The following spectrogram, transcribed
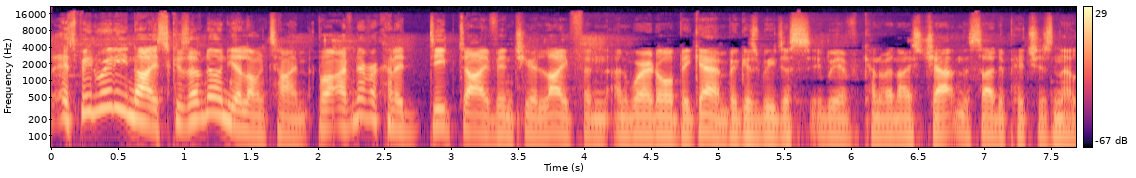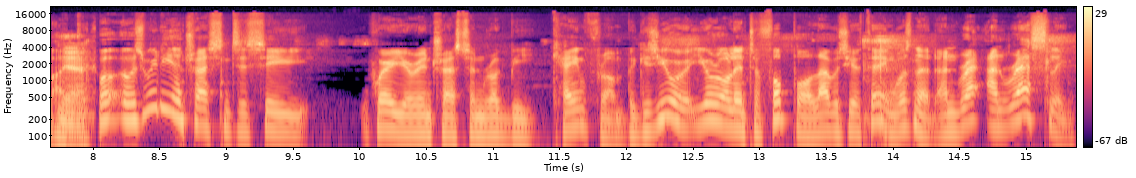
it's been really nice because I've known you a long time, but I've never kind of deep dive into your life and, and where it all began because we just we have kind of a nice chat on the side of pitches and I like yeah. it. But it was really interesting to see where your interest in rugby came from because you were you're all into football. That was your thing, wasn't it? And re- and wrestling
